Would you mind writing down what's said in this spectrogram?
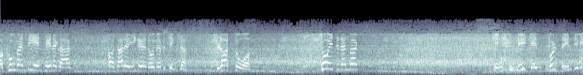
og Kuman lige ind til Henrik Larsen. Og så er det ikke noget med at betænke sig. Flot store. 2-1 til Danmark. Igen fuldstændig. Vi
